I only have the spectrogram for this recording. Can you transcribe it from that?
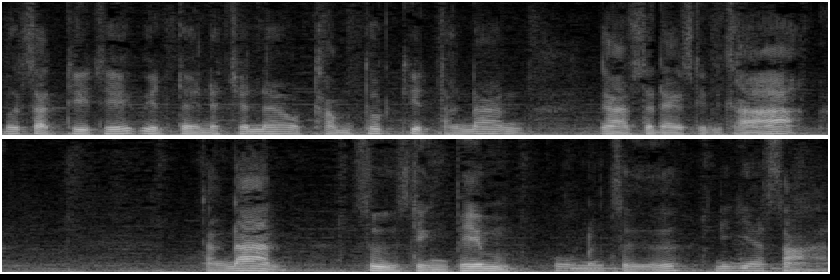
บริษัท TTF International ทำธุรกิจทางด้านงานแสดงสินค้า ทางด้านสื่อสิ่งพิมพ์ พวกหนังสือนิตยสาร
